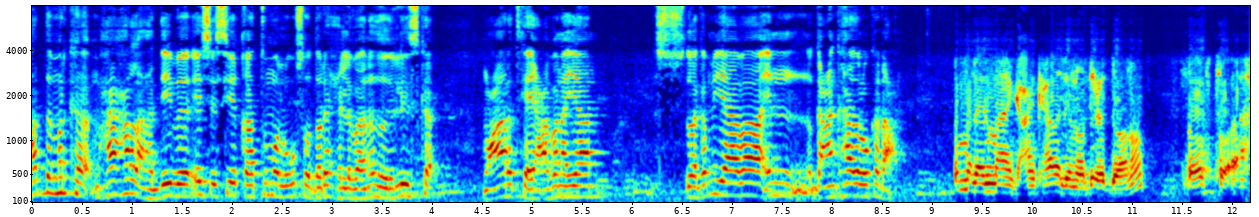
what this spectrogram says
Hadda marka maxaa xal ah hadiiba a c c kaatumo lagu soo daray xildhibaanadooda liiska mucaaradka ay cabanayaan lagama yaabaa in gacanka hadal ka dhaco umalayn maa gacanka hadal inuu dhici doono. Sababtoo ah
